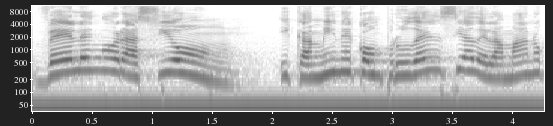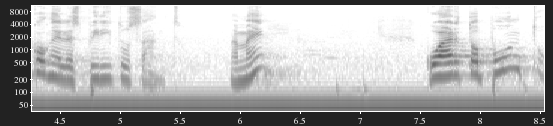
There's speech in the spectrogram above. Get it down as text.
vele en oración y camine con prudencia de la mano con el Espíritu Santo. Amén. Cuarto punto.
